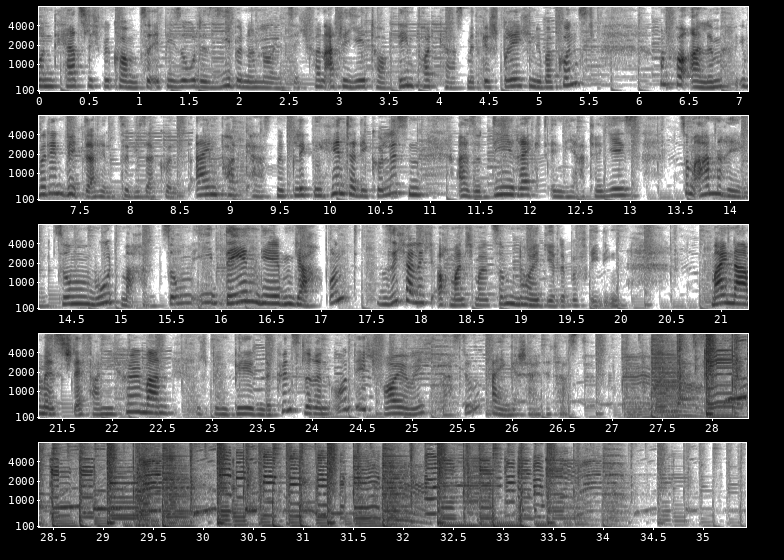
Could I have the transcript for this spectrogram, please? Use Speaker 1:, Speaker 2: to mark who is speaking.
Speaker 1: und herzlich willkommen zur Episode 97 von Atelier Talk, dem Podcast mit Gesprächen über Kunst und vor allem über den Weg dahin zu dieser Kunst. Ein Podcast mit Blicken hinter die Kulissen, also direkt in die Ateliers, zum Anregen, zum Mutmachen, zum Ideengeben, ja, und sicherlich auch manchmal zum Neugierde befriedigen. Mein Name ist Stefanie Hüllmann, ich bin bildende Künstlerin und ich freue mich, dass du eingeschaltet hast.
